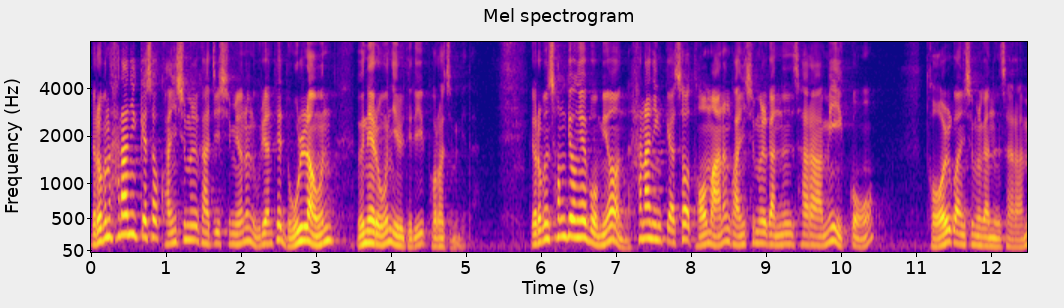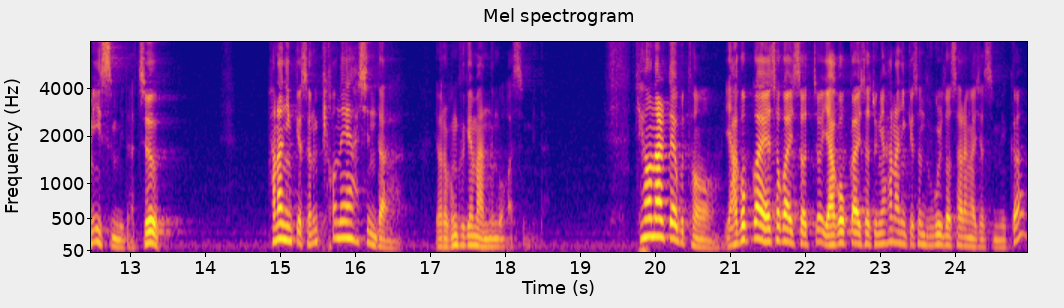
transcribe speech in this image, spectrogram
여러분 하나님께서 관심을 가지시면 우리한테 놀라운 은혜로운 일들이 벌어집니다. 여러분 성경에 보면 하나님께서 더 많은 관심을 갖는 사람이 있고 덜 관심을 갖는 사람이 있습니다. 즉 하나님께서는 편애하신다. 여러분 그게 맞는 것 같습니다. 태어날 때부터 야곱과 에서가 있었죠. 야곱과 에서 중에 하나님께서 누굴 더 사랑하셨습니까?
